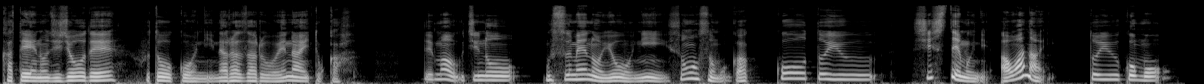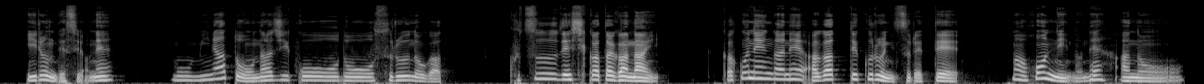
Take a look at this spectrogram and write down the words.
家庭の事情で不登校にならざるを得ないとか。で、まあうちの娘のように、そもそも学校というシステムに合わないという子もいるんですよね。もう皆と同じ行動をするのが苦痛で仕方がない。学年がね、上がってくるにつれて、まあ本人のね、あの、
